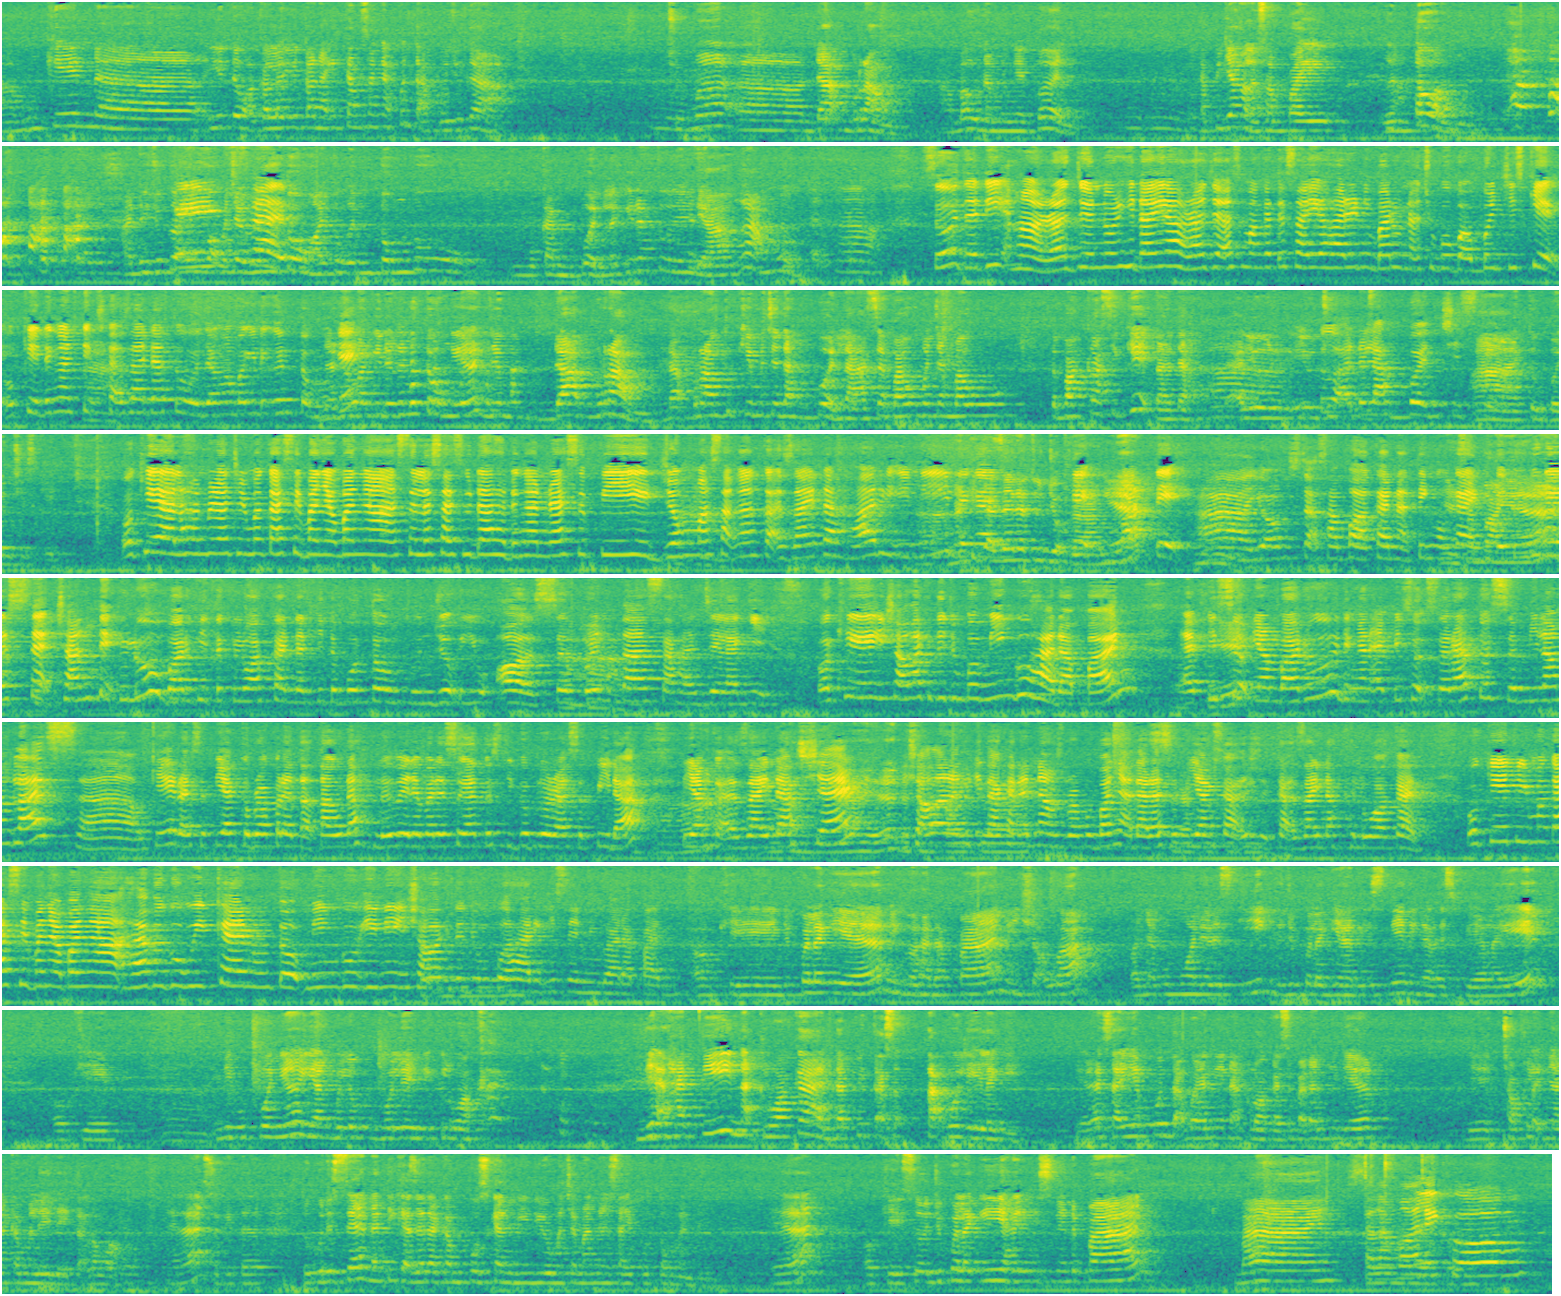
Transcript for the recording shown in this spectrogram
Uh, mungkin uh, you tengok kalau you tak nak hitam sangat pun tak apa juga. Cuma uh, dark brown. Uh, baru namanya burn. Tapi janganlah sampai rentung. Ada juga yang buat macam rentung. Ah, Itu rentung tu bukan burn lagi dah tu. Dia diarang tu. Ha. So jadi ha Raja Nur Hidayah, Raja Asman kata saya hari ni baru nak cuba buat burn cheesecake. Okey, dengan tips Kak Zada tu, jangan bagi dia Jangan okey? bagi dia rentung ya. Dia dark brown. Dark brown tu kira macam dah burn lah. Asal bau macam bau terbakar sikit dah dah. Ha, You- you- itu adalah burn cheesecake. Ah itu burn cheesecake. Okey, Alhamdulillah terima kasih banyak-banyak. Selesai sudah dengan resepi Jom masak dengan Kak Zaidah hari ini Ah, nanti Dengan Kak Zaidah tunjuk kek sekarang, ya. batik Hmm. ah, You all mesti tak sabar kan nak tengok Ya, kan. sabar, Kita tunggu ya. dia set cantik dulu Baru kita keluarkan dan kita potong. Tunjuk you all sebentar sahaja lagi. Okey, insyaAllah kita jumpa minggu hadapan. Episod Okey. yang baru dengan episod 119 ha, Okey, resepi yang keberapa dah tak tahu dah. Lebih daripada 130 resepi dah. Ah, Yang Kak Zaidah share dah InsyaAllah nanti kita akan announce berapa banyak dah resepi yang Kak, 100. Kak Zaidah keluarkan Okey, terima kasih banyak-banyak Have a good weekend untuk minggu ini InsyaAllah kita jumpa hari Isnin minggu hadapan Okey, jumpa lagi ya minggu hadapan insya-Allah banyak umur ada rezeki. Kita jumpa lagi hari Isnin dengan resipi yang lain. Okey. Uh, ini rupanya yang belum boleh dikeluarkan. Niat hati nak keluarkan tapi tak tak boleh lagi. Ya, saya pun tak berani nak keluarkan sebab nanti dia dia coklatnya akan meleleh tak lawa. Ya, so kita tunggu dia set nanti Kak Zara akan postkan video macam mana saya potong nanti. Ya. Okey, so jumpa lagi hari Isnin depan. Bye. Assalamualaikum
